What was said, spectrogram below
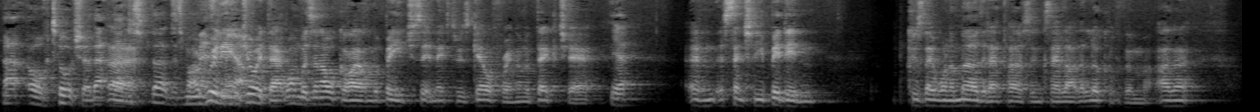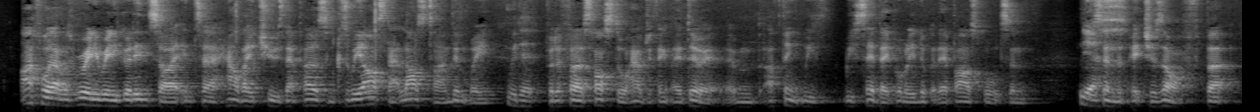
that, or torture. That, that just that just I messed really me up. enjoyed that. One was an old guy on the beach sitting next to his girlfriend on a deck chair, Yeah, and essentially bidding because they want to murder that person because they like the look of them. I I thought that was really, really good insight into how they choose that person because we asked that last time, didn't we? We did. for the first hostel. How do you think they do it? Um, I think we we said they probably look at their passports and Yes. send the pictures off. But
